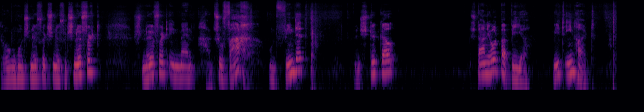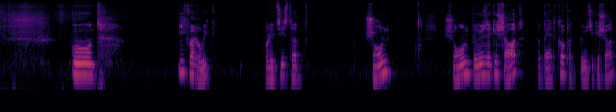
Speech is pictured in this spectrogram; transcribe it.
Drogenhund schnüffelt, schnüffelt, schnüffelt, schnüffelt in mein Handschuhfach und findet ein Stückel Staniolpapier mit Inhalt. Und ich war ruhig. Polizist hat schon, schon böse geschaut. Der Bad Cop hat böse geschaut.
